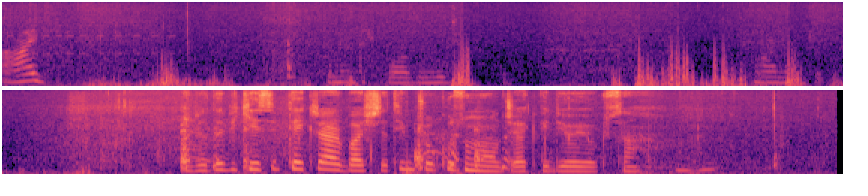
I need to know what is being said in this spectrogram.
Ay. Bu nedir boğazım yiyecek. Arada bir kesip tekrar başlatayım. Çok uzun olacak video yoksa.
